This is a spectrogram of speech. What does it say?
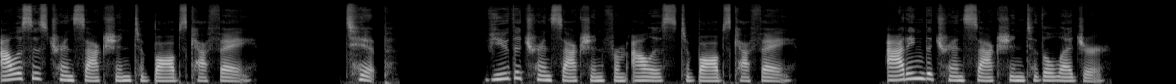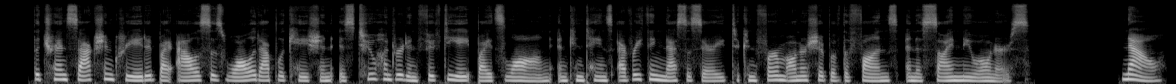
Alice's transaction to Bob's Cafe. Tip View the transaction from Alice to Bob's Cafe. Adding the transaction to the ledger. The transaction created by Alice's wallet application is 258 bytes long and contains everything necessary to confirm ownership of the funds and assign new owners. Now,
